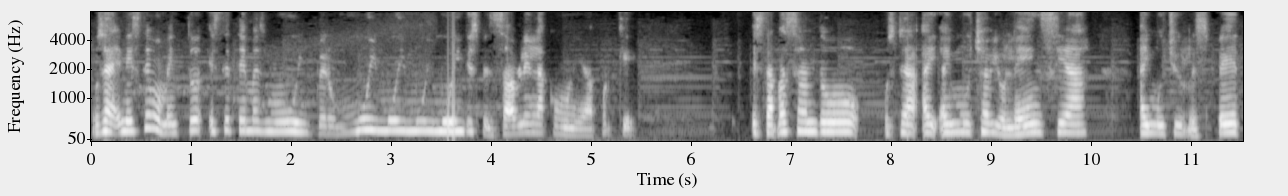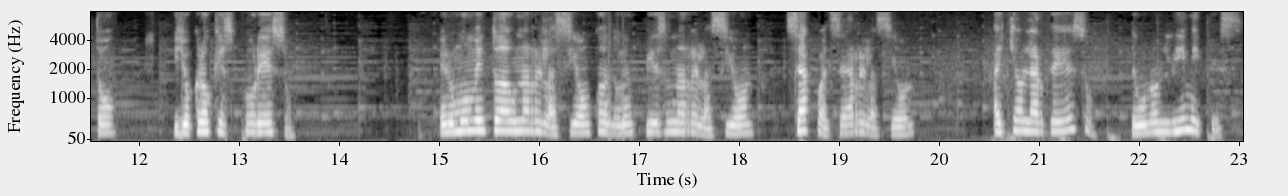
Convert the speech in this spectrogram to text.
O sea, en este momento este tema es muy, pero muy, muy, muy, muy indispensable en la comunidad porque está pasando, o sea, hay, mucha violencia, hay mucho irrespeto y yo creo que es por eso. En un momento da una relación, cuando uno empieza una relación, sea cual sea relación, hay que hablar de eso, de unos límites.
